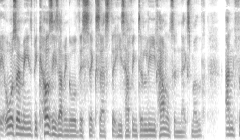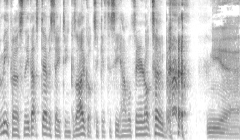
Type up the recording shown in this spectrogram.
it also means because he's having all this success that he's having to leave Hamilton next month. And for me personally, that's devastating because I've got tickets to see Hamilton in October. Yeah,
